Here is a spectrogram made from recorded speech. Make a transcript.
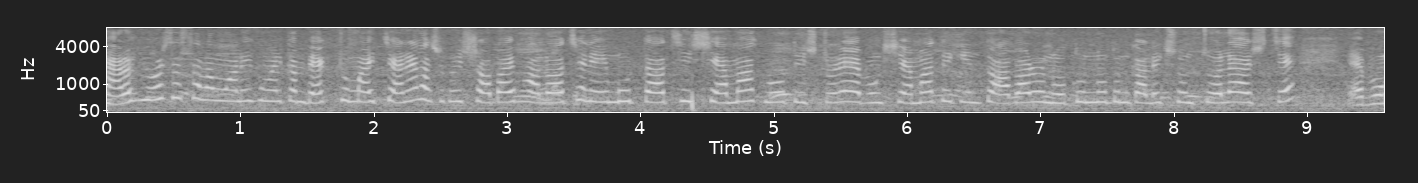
হ্যালো ভিউয়ার্স, আসসালামু আলাইকুম, welcome back to my channel. আশা করি সবাই ভালো আছেন। এই মুহূর্তে আছি শ্যামা ক্লোথ স্টোরে এবং শ্যামাতে কিন্তু আবারও নতুন নতুন কালেকশন চলে আসছে এবং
